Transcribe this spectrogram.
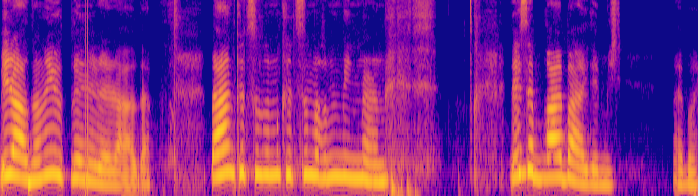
Birazdan yüklenir herhalde. Ben katılımı katılmadım bilmiyorum. Neyse bay bay demiş. Bay bay.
